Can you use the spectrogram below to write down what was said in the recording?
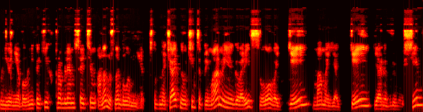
у нее не было никаких проблем с этим, она нужна была мне. Чтобы начать научиться при маме говорить слово «гей», «мама, я гей», «я люблю мужчин»,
